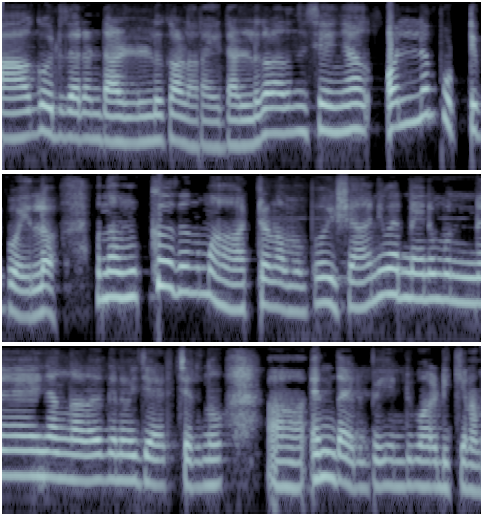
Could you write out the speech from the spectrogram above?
ആകെ ഒരു തരം ഡള്ള് കളറായി ഡള്ള് കളർ എന്ന് വെച്ച് കഴിഞ്ഞാൽ എല്ലാം പൊട്ടിപ്പോയല്ലോ. അപ്പൊ നമുക്ക് അതൊന്ന് മാറ്റണം. അപ്പൊ ഇഷാനി വരുന്നതിന് മുന്നേ ഞങ്ങൾ ഇങ്ങനെ വിചാരിച്ചിരുന്നു എന്തായാലും പെയിന്റ് അടിക്കണം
